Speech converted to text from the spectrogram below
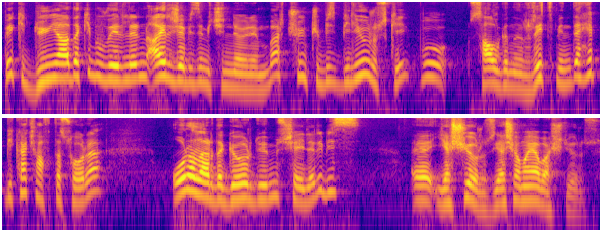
Peki dünyadaki bu verilerin ayrıca bizim için ne önemi var? Çünkü biz biliyoruz ki bu salgının ritminde hep birkaç hafta sonra oralarda gördüğümüz şeyleri biz e, yaşıyoruz, yaşamaya başlıyoruz.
